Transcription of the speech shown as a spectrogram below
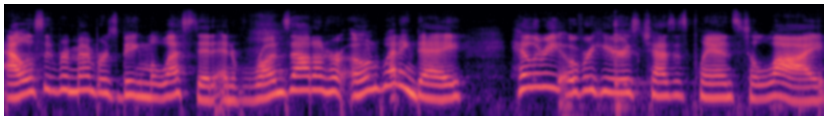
Alison remembers being molested and runs out on her own wedding day. Hillary overhears Chas's plans to lie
